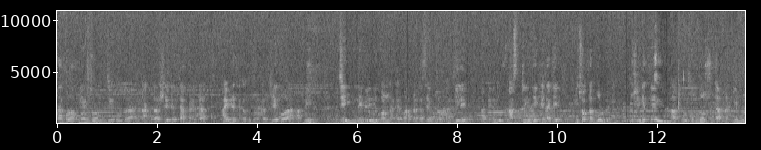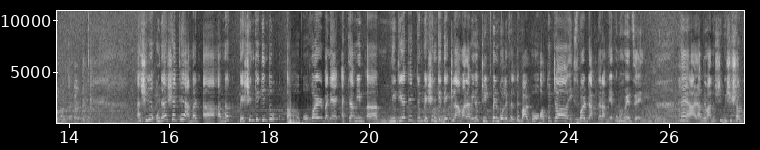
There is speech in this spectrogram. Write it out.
তারপর আপনি একজন যেহেতু ডাক্তার, সেক্ষেত্রে আপনার একটা আইডিয়া থাকা দরকার। যেহেতু আপনি যেই লেভেলেরই হন না কেন, আপনার কাছে একজন গেলে আপনি কিন্তু ফার্স্টেই দেখে তাকে কিছু একটা বলবেন। তো সেক্ষেত্রে প্রথম দর্শনে আপনার কি মনে হয়েছে তাকে আসলে ওনার সাথে আমার আমার পেশেন্টকে কিন্তু ওভার মানে একটা আমি মিডিয়াতে একজন পেশেন্টকে দেখলাম আর আমি তো ট্রিটমেন্ট বলে ফেলতে পারব। অতটা এক্সপার্ট ডাক্তার আমি এখনও হয়ে যাইনি। হ্যাঁ আর আমি মানসিক বিশেষজ্ঞ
